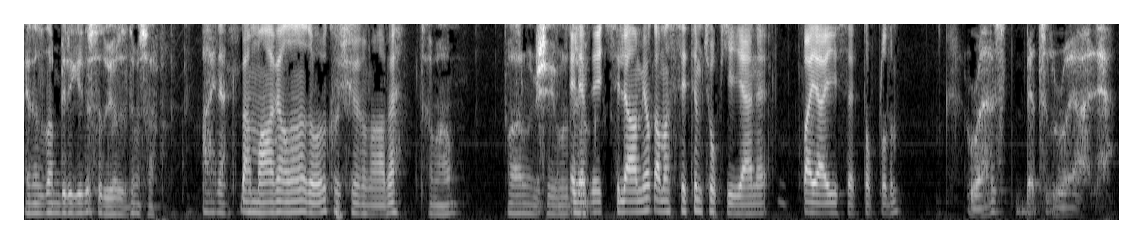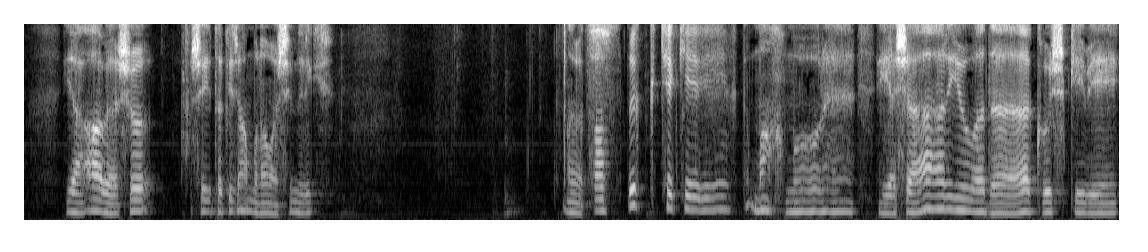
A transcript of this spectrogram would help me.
En azından biri gelirse duyarız değil mi Sarp? Aynen. Ben mavi alana doğru koşuyorum abi. Tamam. Var mı bir şey burada? Elimde hiç silahım yok ama setim çok iyi yani. Bayağı iyi set topladım. Rust Battle Royale. Ya abi şu şeyi takacağım buna ama şimdilik Evet. Bastık çekerim. Mahmure yaşar yuvada kuş gibi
